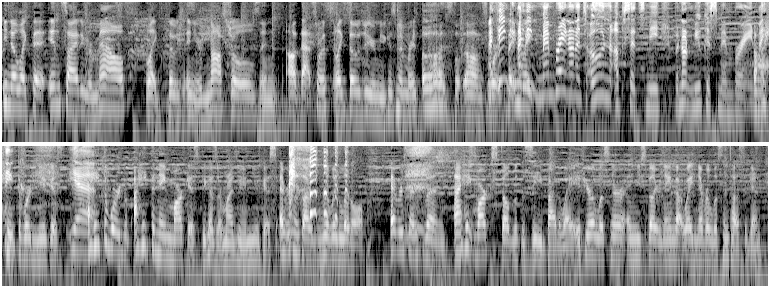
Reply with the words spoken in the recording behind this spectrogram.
you know, like the inside of your mouth, like those in your nostrils, and uh, that sort of like those are your mucous membranes. Ugh, it's oh, it's the I think anyway, I think membrane on its own upsets me, but not mucous membrane. oh, I, I hate the word mucus. Yeah. I hate the word. I hate the name Marcus because it reminds me of mucus. Ever since I was really little, ever since then, I hate Mark spelled with a C. By the way, if you're a listener and you spell your name that way, never listen to us again.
